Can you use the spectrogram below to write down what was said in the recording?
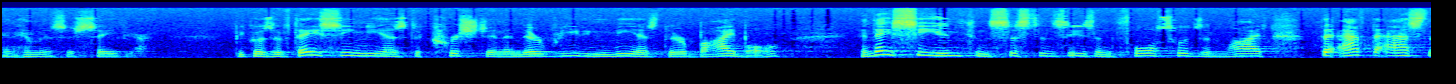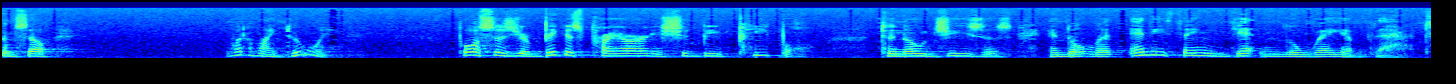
and Him as their Savior. Because if they see me as the Christian and they're reading me as their Bible, and they see inconsistencies and falsehoods and lies, they have to ask themselves, what am I doing? Paul says your biggest priority should be people to know Jesus and don't let anything get in the way of that.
